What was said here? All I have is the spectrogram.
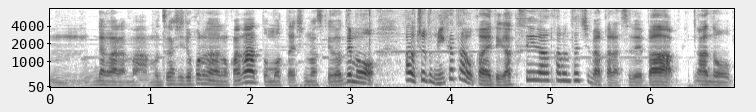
うん、だからまあ難しいところなのかなと思ったりしますけど、でも、あのちょっと見方を変えて学生側からの立場からすれば、あの、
